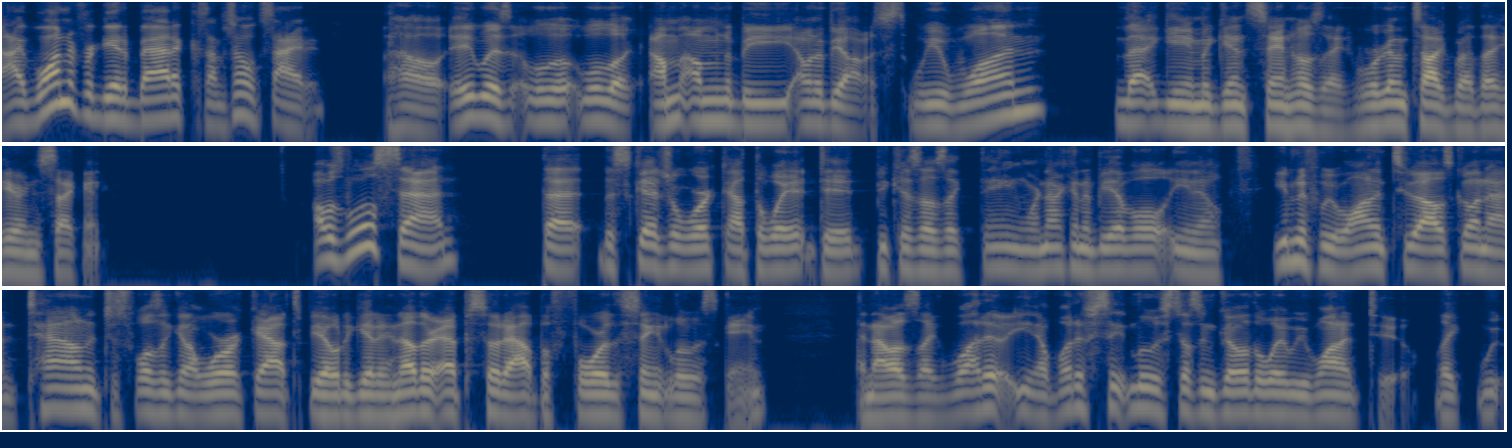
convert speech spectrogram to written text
I want to forget about it because I'm so excited. Oh, it was well. Look, I'm I'm gonna be I'm gonna be honest. We won that game against San Jose. We're gonna talk about that here in a second. I was a little sad that the schedule worked out the way it did because I was like, dang, we're not gonna be able, you know, even if we wanted to, I was going out of town. It just wasn't gonna work out to be able to get another episode out before the St. Louis game. And I was like, what if you know, what if St. Louis doesn't go the way we want it to? Like we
